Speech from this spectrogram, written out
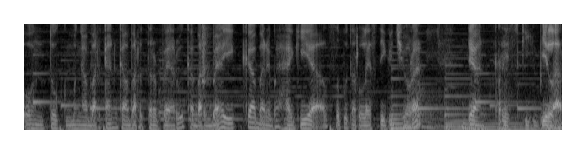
untuk mengabarkan kabar terbaru Kabar baik, kabar bahagia Seputar Lesti Kejora Dan Rizky Bilar.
